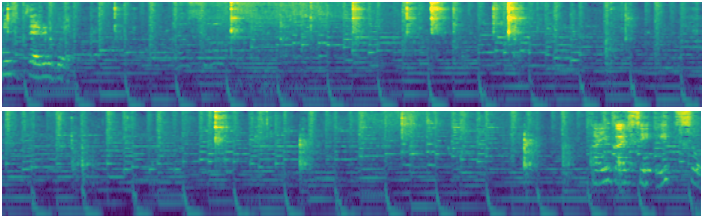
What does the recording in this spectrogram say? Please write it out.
mix very well. Can you guys see it? So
